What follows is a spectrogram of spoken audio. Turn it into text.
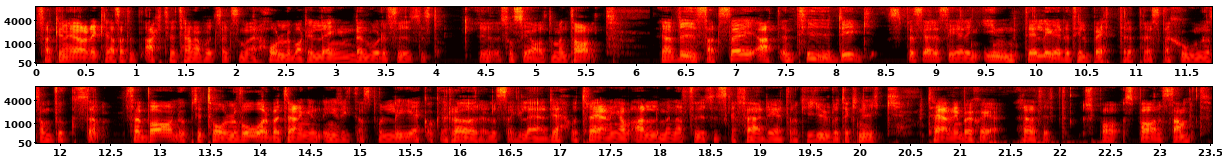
För att kunna göra det krävs att ett aktivt tränar på ett sätt som är hållbart i längden, både fysiskt Eh, socialt och mentalt. Det har visat sig att en tidig specialisering inte leder till bättre prestationer som vuxen. För barn upp till 12 år bör träningen inriktas på lek och rörelseglädje och träning av allmänna fysiska färdigheter och judoteknik. Tävling bör ske relativt spa- sparsamt.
